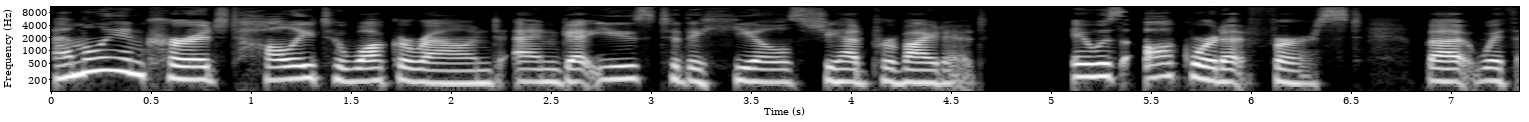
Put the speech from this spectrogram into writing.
Emily encouraged Holly to walk around and get used to the heels she had provided. It was awkward at first, but with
